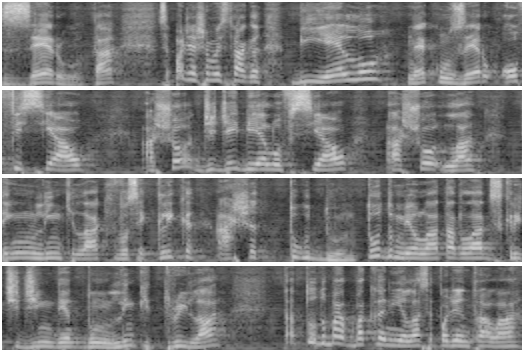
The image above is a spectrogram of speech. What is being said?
zero, tá? Você pode achar meu Instagram, Bielo, né, com zero, oficial. Achou DJ Bielo Oficial, achou lá, tem um link lá que você clica, acha tudo. Tudo meu lá, tá lá descritidinho dentro de um Linktree lá. Tá tudo ba- bacaninha lá, você pode entrar lá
